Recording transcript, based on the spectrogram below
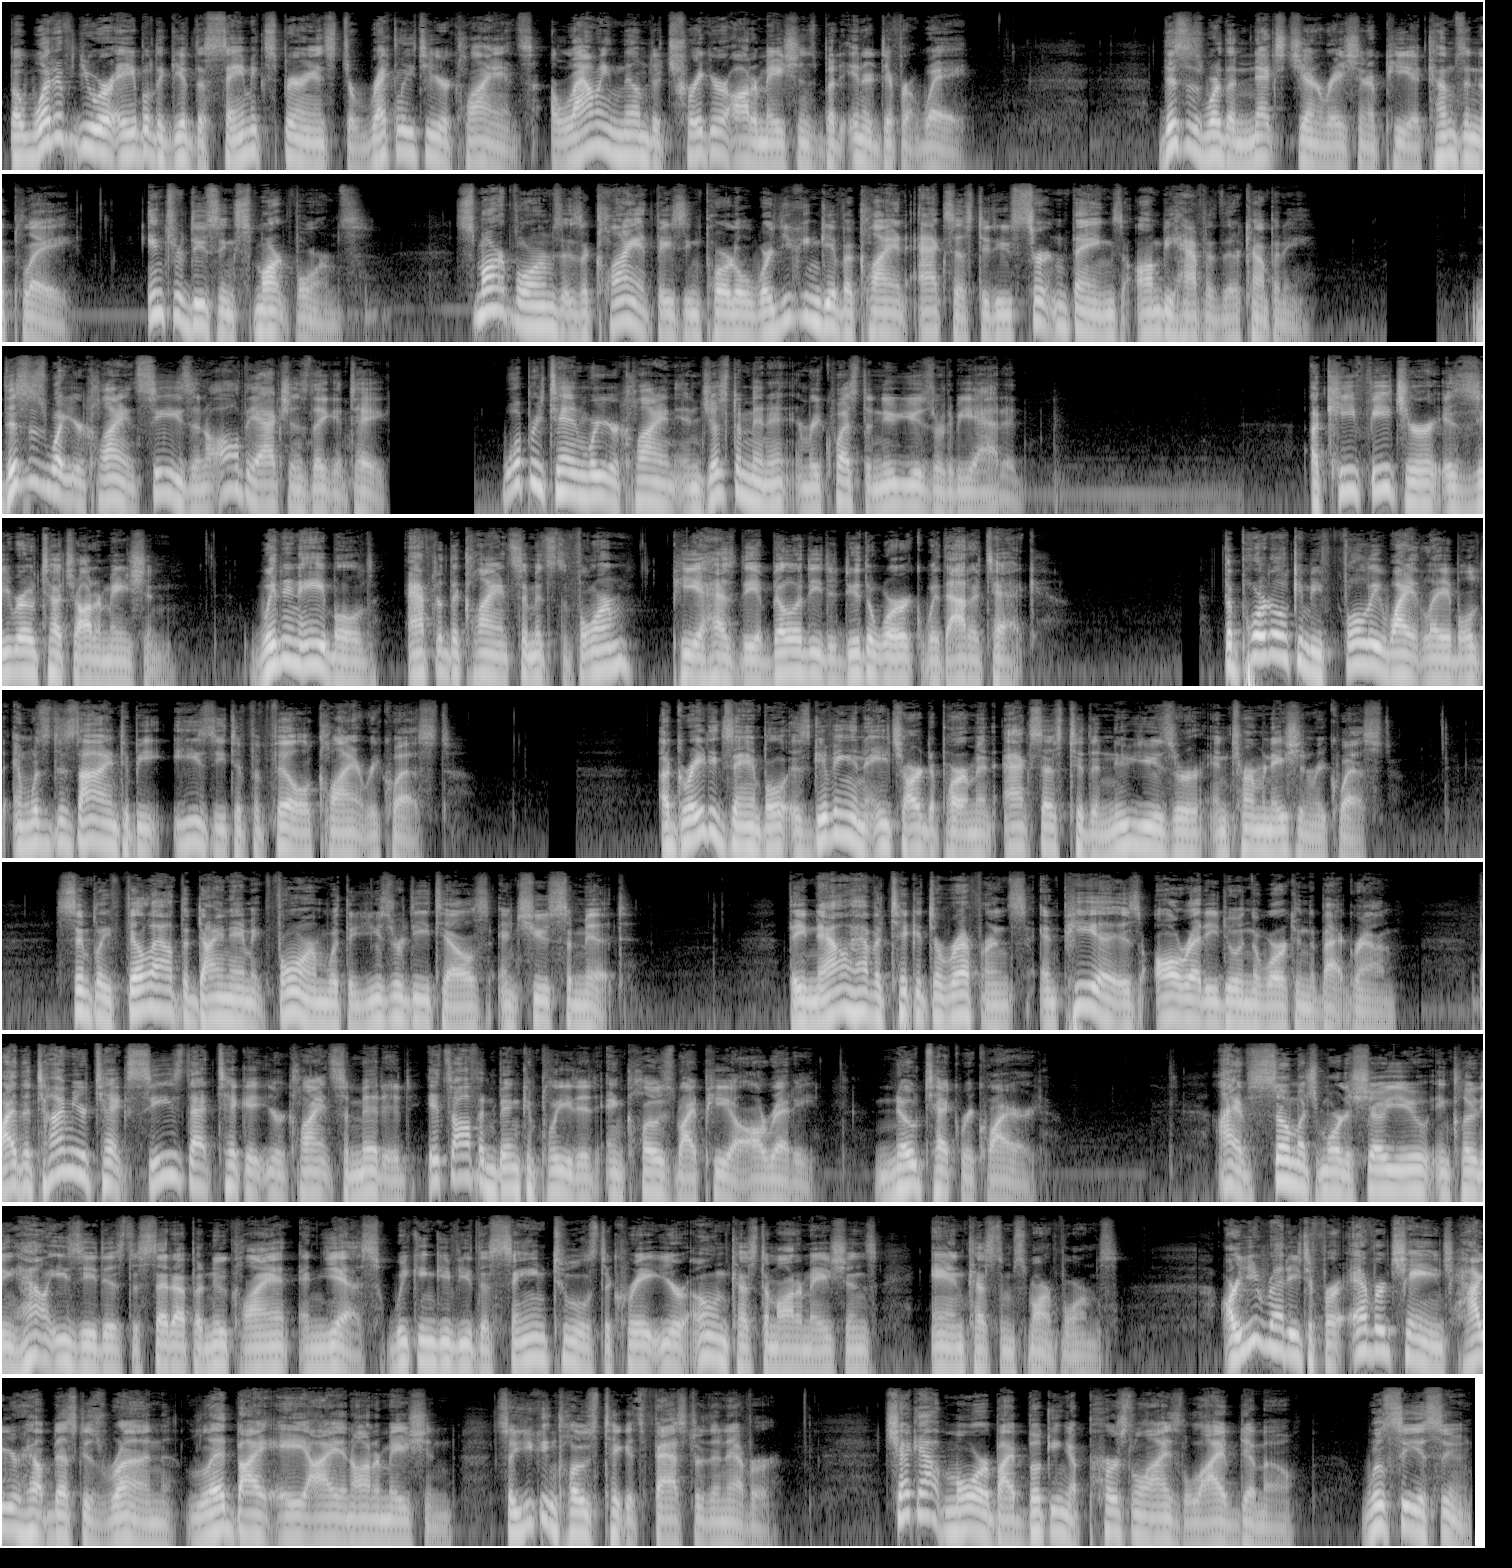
But what if you were able to give the same experience directly to your clients, allowing them to trigger automations but in a different way? This is where the next generation of PIA comes into play. Introducing SmartForms. SmartForms is a client facing portal where you can give a client access to do certain things on behalf of their company. This is what your client sees and all the actions they can take. We'll pretend we're your client in just a minute and request a new user to be added. A key feature is zero touch automation. When enabled, after the client submits the form, PIA has the ability to do the work without a tech. The portal can be fully white labeled and was designed to be easy to fulfill client requests. A great example is giving an HR department access to the new user and termination request. Simply fill out the dynamic form with the user details and choose Submit. They now have a ticket to reference, and PIA is already doing the work in the background. By the time your tech sees that ticket your client submitted, it's often been completed and closed by PIA already. No tech required. I have so much more to show you, including how easy it is to set up a new client. And yes, we can give you the same tools to create your own custom automations and custom smart forms. Are you ready to forever change how your help desk is run, led by AI and automation, so you can close tickets faster than ever? Check out more by booking a personalized live demo. We'll see you soon.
